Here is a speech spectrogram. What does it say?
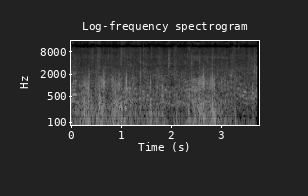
Good.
